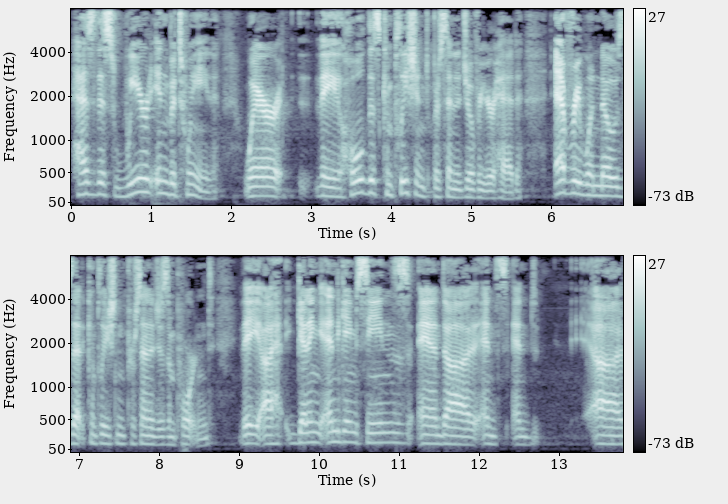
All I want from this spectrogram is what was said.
has this weird in between where they hold this completion percentage over your head. Everyone knows that completion percentage is important. They uh, getting end game scenes and uh, and and. Uh,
